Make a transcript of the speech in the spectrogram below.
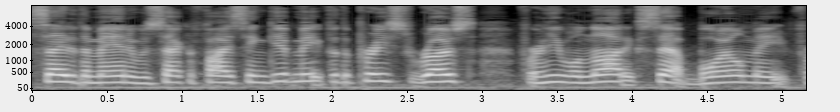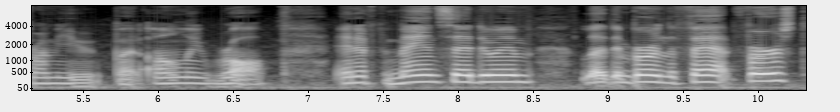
Say to the man who was sacrificing, Give meat for the priest to roast, for he will not accept boiled meat from you, but only raw. And if the man said to him, Let them burn the fat first,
